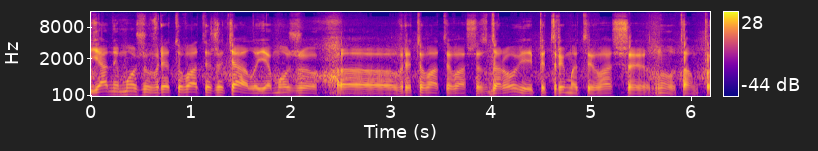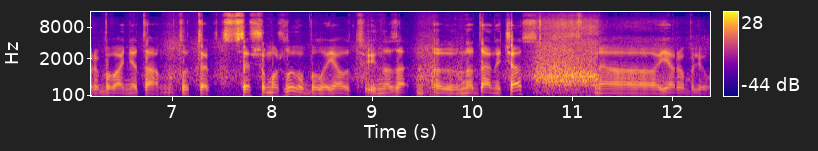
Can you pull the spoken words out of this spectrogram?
Я не можу врятувати життя, але я можу е, врятувати ваше здоров'я і підтримати ваше ну, там, перебування там. Тут так, все, що можливо було, я от і на, е, на даний час е, я роблю.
